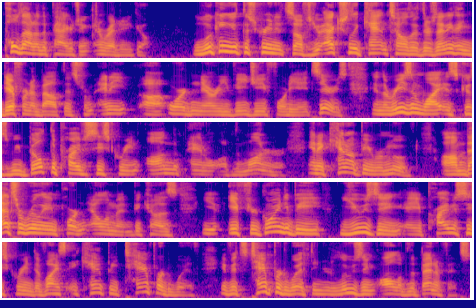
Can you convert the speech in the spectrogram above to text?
pulled out of the packaging and ready to go. Looking at the screen itself, you actually can't tell that there's anything different about this from any uh, ordinary VG48 series. And the reason why is because we built the privacy screen on the panel of the monitor, and it cannot be removed. Um, that's a really important element because you, if you're going to be using a privacy screen device, it can't be tampered with. If it's tampered with, then you're losing all of the benefits.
